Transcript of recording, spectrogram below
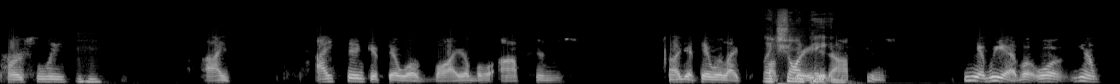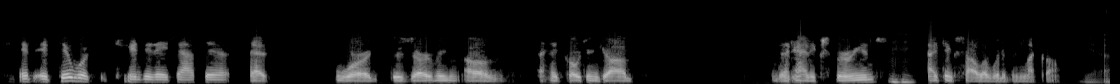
personally, mm-hmm. I I think if there were viable options, like if there were like like Sean Payton options, yeah, we yeah, but well, you know, if if there were candidates out there that were deserving of a head coaching job that had experience, mm-hmm. I think Saleh would have been let go. Yeah.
